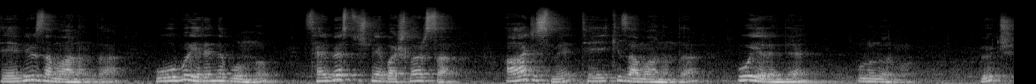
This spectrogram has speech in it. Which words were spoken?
T1 zamanında U1 yerinde bulunup serbest düşmeye başlarsa A cismi T2 zamanında U yerinde bulunur mu? 3.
